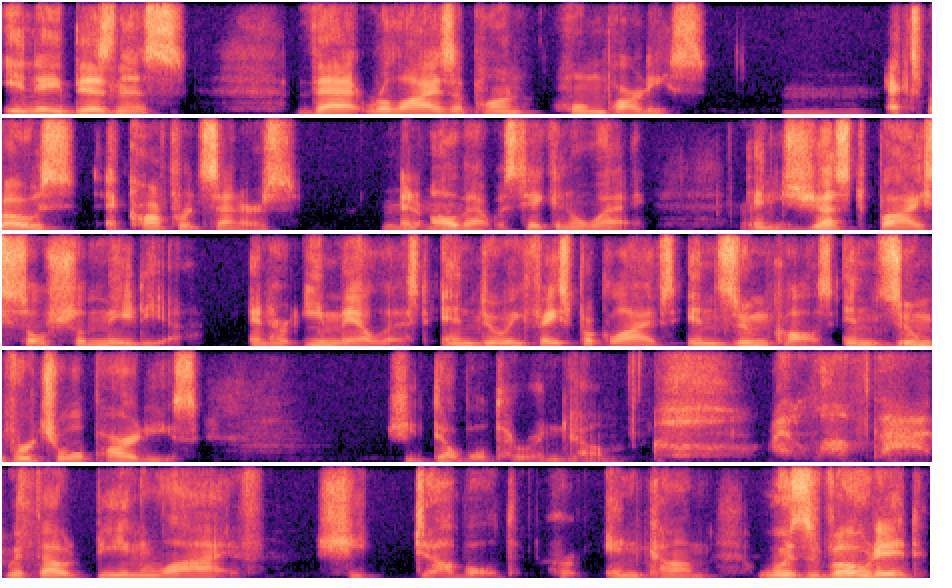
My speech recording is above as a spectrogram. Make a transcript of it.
in a business that relies upon home parties, Mhm. expos at conference centers, and Mhm. all that was taken away. And just by social media and her email list and doing Facebook Lives and Zoom calls and Zoom virtual parties, she doubled her income. Oh, I love that. Without being live, she doubled her income, was voted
